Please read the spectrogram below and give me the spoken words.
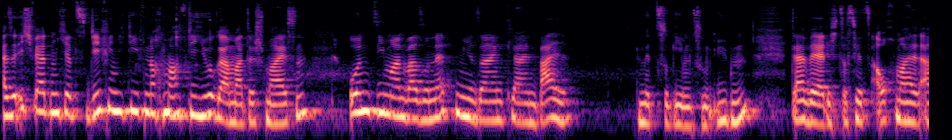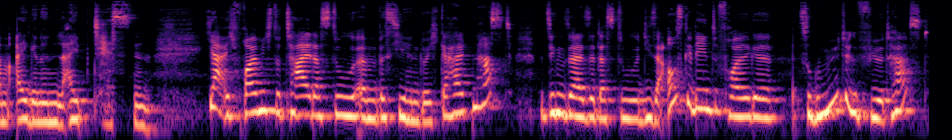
Also ich werde mich jetzt definitiv nochmal auf die Yogamatte schmeißen. Und Simon war so nett, mir seinen kleinen Ball mitzugeben zum Üben. Da werde ich das jetzt auch mal am eigenen Leib testen. Ja, ich freue mich total, dass du ähm, bis hierhin durchgehalten hast, beziehungsweise dass du diese ausgedehnte Folge zu Gemüte geführt hast.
